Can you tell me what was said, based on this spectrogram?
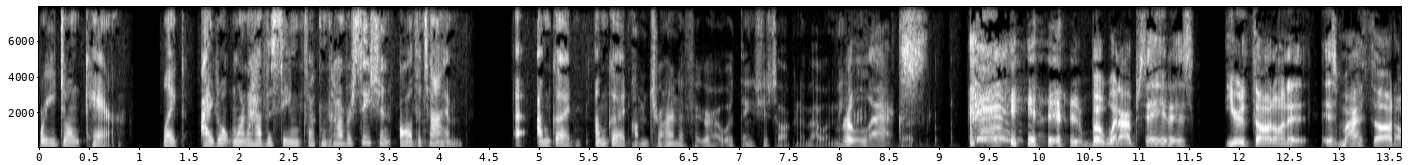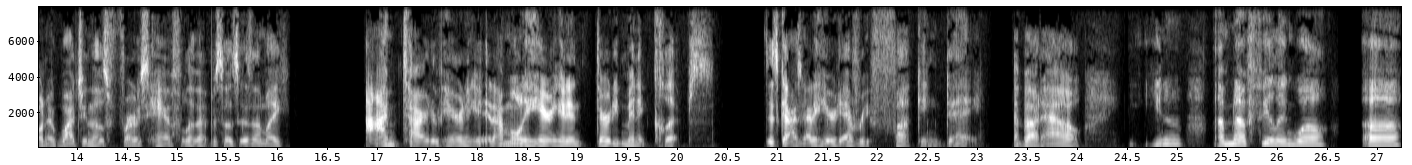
or you don't care. Like I don't want to have the same fucking conversation all the time. I, I'm good. I'm good. I'm trying to figure out what thing she's talking about with me. right now, Relax. but what I'm saying is, your thought on it is my thought on it watching those first handful of episodes because I'm like, I'm tired of hearing it and I'm only hearing it in 30 minute clips. This guy's got to hear it every fucking day about how, you know, I'm not feeling well. Uh,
